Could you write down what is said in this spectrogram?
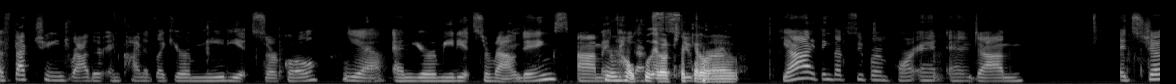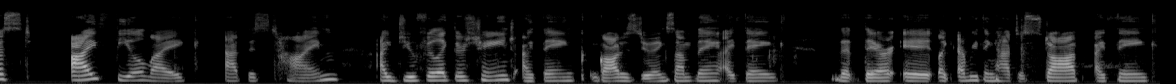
affect change rather in kind of like your immediate circle yeah. and your immediate surroundings. Um I And hopefully it'll that's check it out. yeah i think that's super important. And um it's just i feel like at this time i do feel like there's change i think god is doing something i think that there it like everything had to stop i think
